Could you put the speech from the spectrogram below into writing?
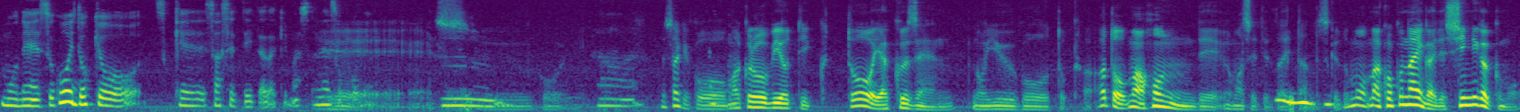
もうね、すごい度胸をつけさせていただきましたね、そこで。えーすごい。はい。さっきこうマクロビオティックと薬膳の融合とかあとまあ本で読ませていただいたんですけども、まあ、国内外で心理学も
